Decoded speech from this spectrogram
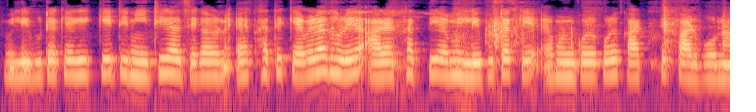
আমি লেবুটাকে আগে কেটে নিই, ঠিক আছে? কারণ এক হাতে ক্যামেরা ধরে আর এক হাত দিয়ে আমি লেবুটাকে এমন করে করে কাটতে পারব না।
